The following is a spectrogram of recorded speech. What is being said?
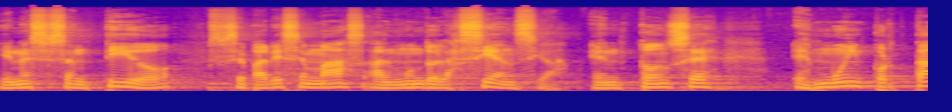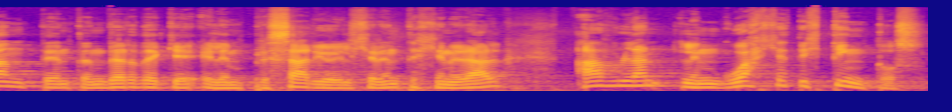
y en ese sentido se parece más al mundo de la ciencia. Entonces es muy importante entender de que el empresario y el gerente general hablan lenguajes distintos.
